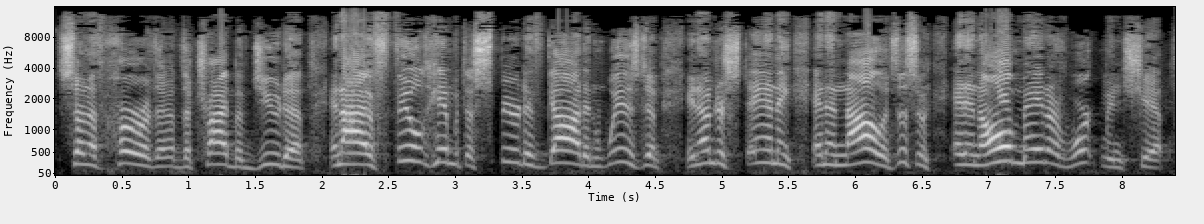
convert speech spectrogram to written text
son of Hur, the, of the tribe of Judah. And I have filled him with the Spirit of God and wisdom, and understanding, and in knowledge. Listen, and in all manner of workmanship,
